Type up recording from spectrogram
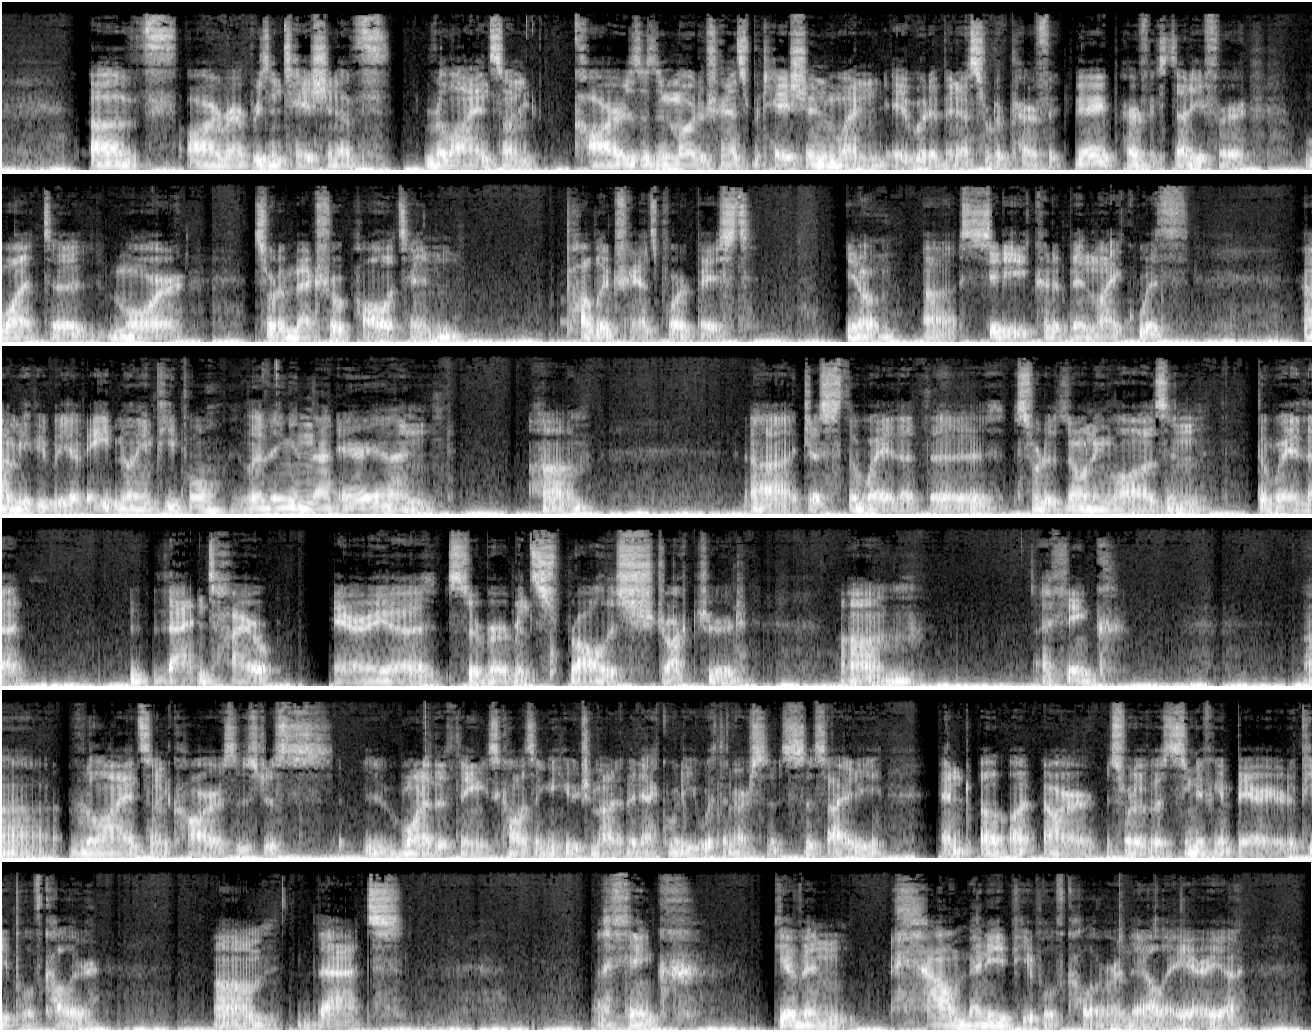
of our representation of reliance on cars as a mode of transportation when it would have been a sort of perfect, very perfect study for what a more sort of metropolitan public transport based, you know, uh, city could have been like with how many people you have? Eight million people living in that area, and um, uh, just the way that the sort of zoning laws and the way that that entire area suburban sprawl is structured. Um, I think uh, reliance on cars is just one of the things causing a huge amount of inequity within our society and uh, are sort of a significant barrier to people of color. Um, that I think, given how many people of color are in the LA area,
